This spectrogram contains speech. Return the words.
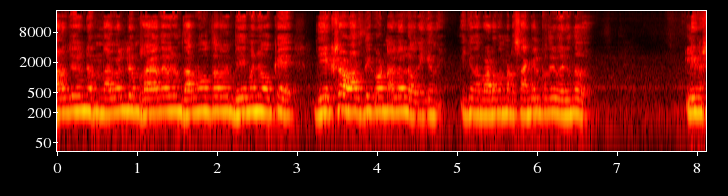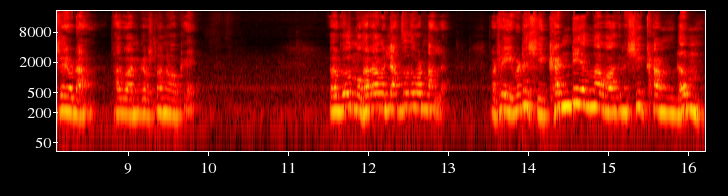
അർജുനനും നകലിനും സഹദേവനും ധർമ്മോത്തരനും ഭീമനും ഒക്കെ ദീക്ഷ വളർത്തിക്കൊണ്ടല്ലല്ലോ നിൽക്കുന്നത് നിൽക്കുന്ന പാഠം നമ്മുടെ സങ്കല്പത്തിൽ വരുന്നത്. ക്ലീൻഷേവിടാണ് ഭഗവാൻ കൃഷ്ണനും ഒക്കെ. ഇവർക്ക് മുഹറമില്ലാത്തത് കൊണ്ടല്ല. പക്ഷേ ഇവിടെ ശിഖണ്ഡി എന്ന വാക്കിന് ശിഖണ്ഡം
